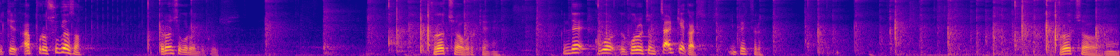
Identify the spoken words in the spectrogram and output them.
이렇게 앞으로 숙여서 이런 식으로 긁어 주세요. 그렇죠, 그렇게. 근데 그거 그거를 좀 짧게 가십시오. 임팩트를. 그렇죠. 예.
